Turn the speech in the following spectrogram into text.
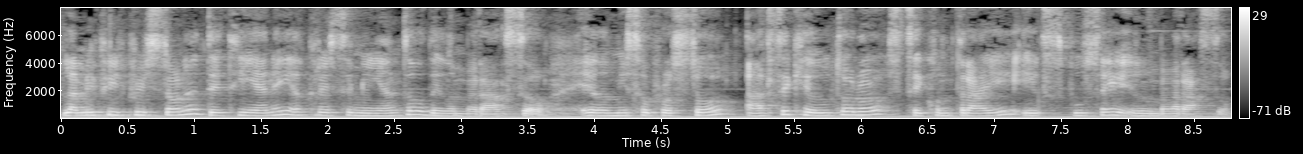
La mifepristona detiene el crecimiento del embarazo. El misoprostol hace que el útero se contrae y expulse el embarazo.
